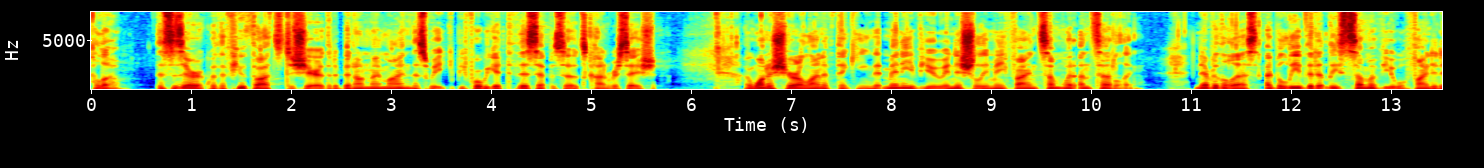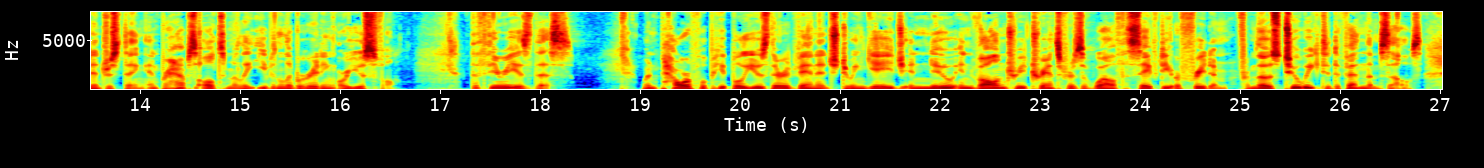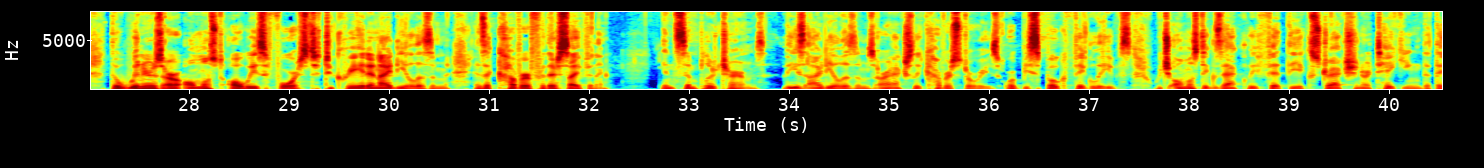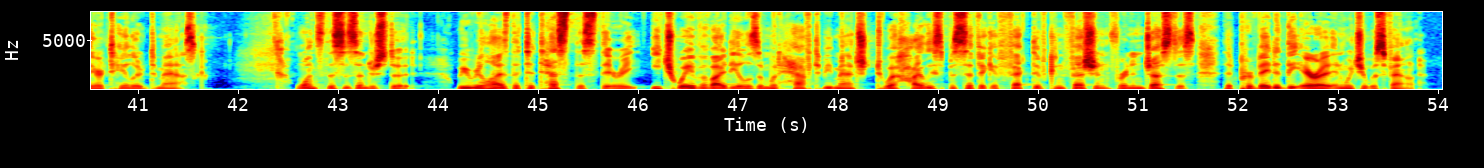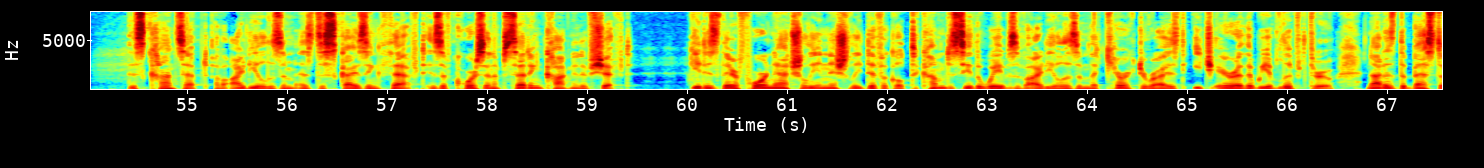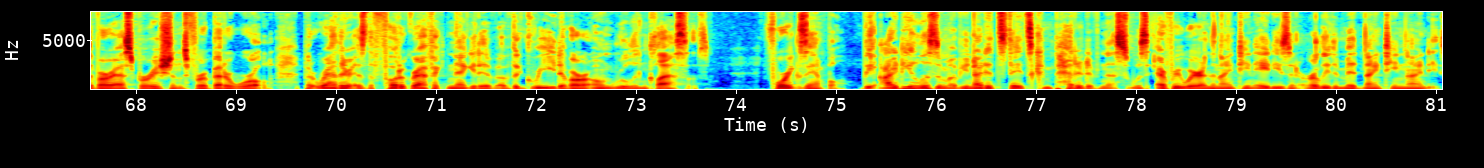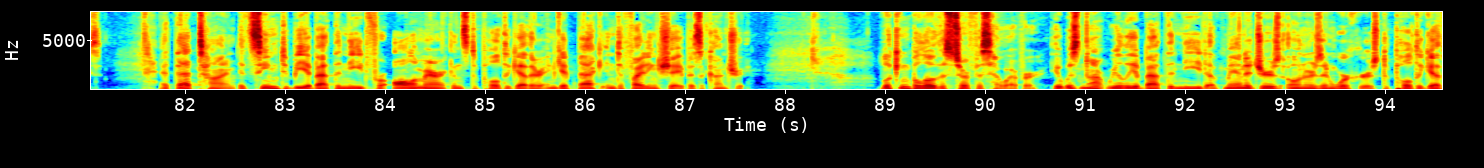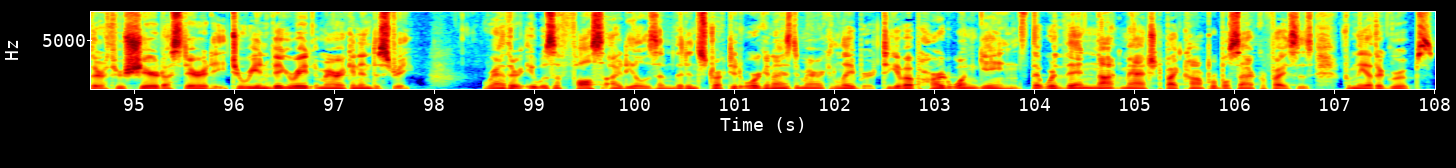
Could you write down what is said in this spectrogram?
Hello. This is Eric with a few thoughts to share that have been on my mind this week before we get to this episode's conversation. I want to share a line of thinking that many of you initially may find somewhat unsettling. Nevertheless, I believe that at least some of you will find it interesting and perhaps ultimately even liberating or useful. The theory is this when powerful people use their advantage to engage in new involuntary transfers of wealth, safety, or freedom from those too weak to defend themselves, the winners are almost always forced to create an idealism as a cover for their siphoning. In simpler terms, these idealisms are actually cover stories or bespoke fig leaves which almost exactly fit the extraction or taking that they are tailored to mask. Once this is understood, we realize that to test this theory, each wave of idealism would have to be matched to a highly specific effective confession for an injustice that pervaded the era in which it was found. This concept of idealism as disguising theft is, of course, an upsetting cognitive shift. It is therefore naturally initially difficult to come to see the waves of idealism that characterized each era that we have lived through, not as the best of our aspirations for a better world, but rather as the photographic negative of the greed of our own ruling classes. For example, the idealism of United States competitiveness was everywhere in the 1980s and early to mid 1990s. At that time, it seemed to be about the need for all Americans to pull together and get back into fighting shape as a country. Looking below the surface, however, it was not really about the need of managers, owners, and workers to pull together through shared austerity to reinvigorate American industry. Rather, it was a false idealism that instructed organized American labor to give up hard won gains that were then not matched by comparable sacrifices from the other groups.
